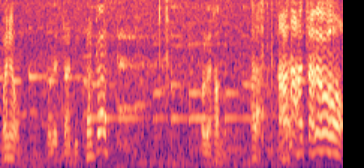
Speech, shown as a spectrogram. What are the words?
Bueno, con estas distacas, os dejamos. ¡Hala! ¡Hala, hasta luego!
